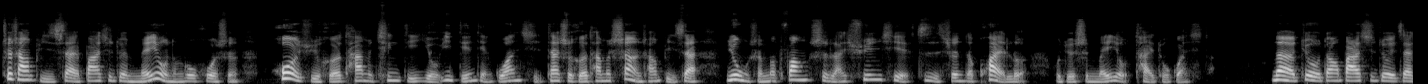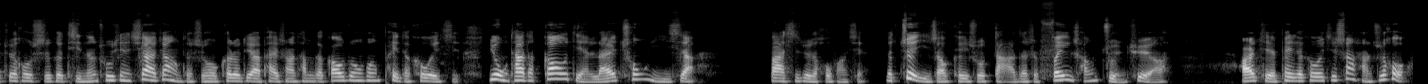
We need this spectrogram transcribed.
这场比赛巴西队没有能够获胜。或许和他们轻敌有一点点关系，但是和他们上一场比赛用什么方式来宣泄自身的快乐，我觉得是没有太多关系的。那就当巴西队在最后时刻体能出现下降的时候，克罗地亚派上他们的高中锋佩特科维奇，用他的高点来冲一下巴西队的后防线。那这一招可以说打的是非常准确啊。而且佩特科维奇上场之后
